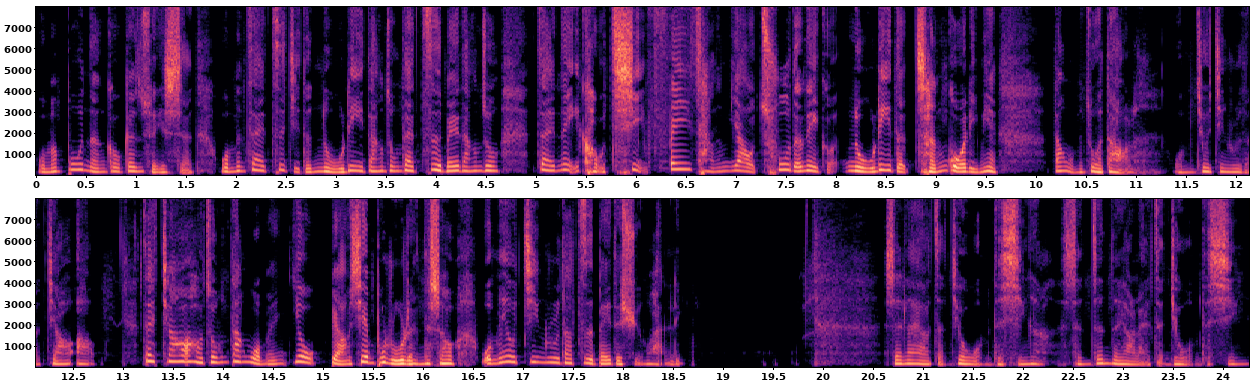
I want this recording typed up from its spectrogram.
我们不能够跟随神。我们在自己的努力当中，在自卑当中，在那一口气非常要出的那个努力的成果里面，当我们做到了，我们就进入了骄傲。在骄傲中，当我们又表现不如人的时候，我们又进入到自卑的循环里。神来要拯救我们的心啊！神真的要来拯救我们的心，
